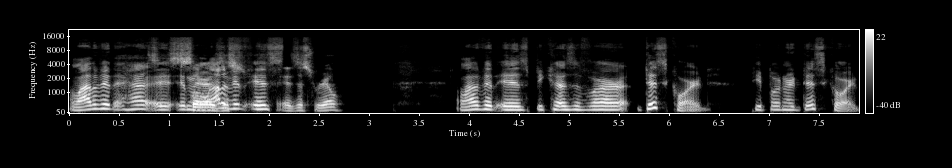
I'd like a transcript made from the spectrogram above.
A lot of it has and Sarah, a lot is of it is Is this real? a lot of it is because of our Discord. People in our Discord.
